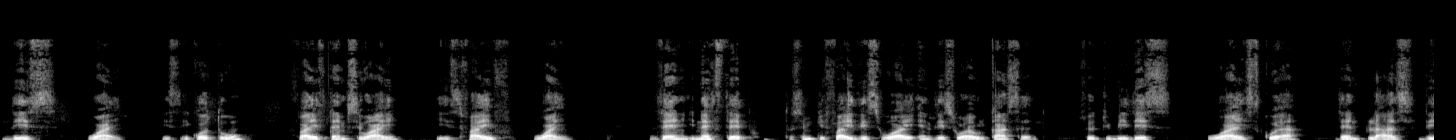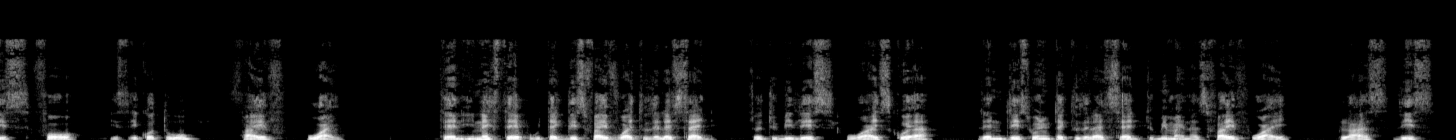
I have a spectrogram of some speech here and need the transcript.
this y is equal to 5 times y is 5y. Then in next step, to simplify this y and this y will cancel. So it will be this y square then plus this 4 is equal to 5y. Then in next step, we take this 5y to the left side. So it will be this y square. Then this when we take to the left side to be minus 5y plus this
